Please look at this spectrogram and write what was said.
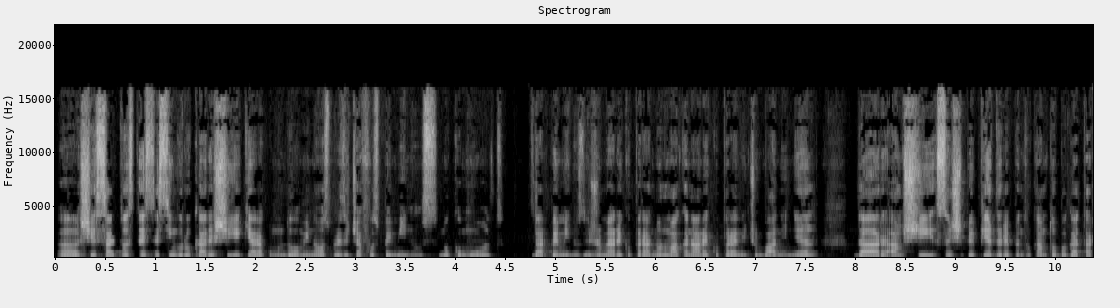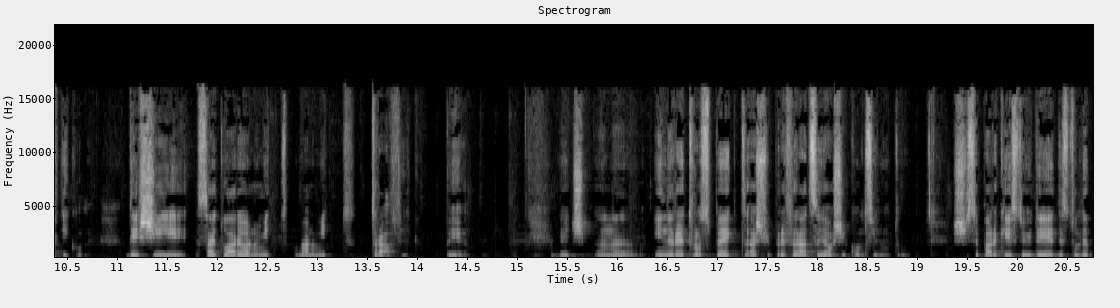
uh, și site-ul ăsta este singurul care și chiar acum în 2019 a fost pe minus. Nu cu mult, dar pe minus. Deci nu mi-a recuperat, nu numai că n-am recuperat niciun ban din el, dar am și, sunt și pe pierdere pentru că am tot băgat articole. Deși site-ul are un anumit, un anumit trafic pe el. Deci, în, în retrospect, aș fi preferat să iau și conținutul. Și se pare că este o idee destul de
